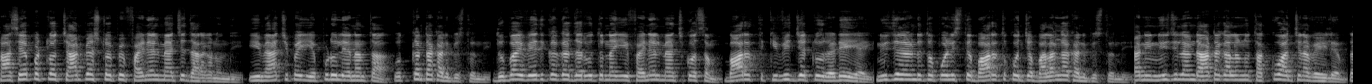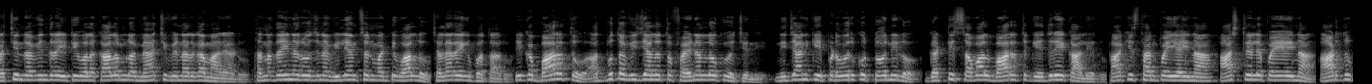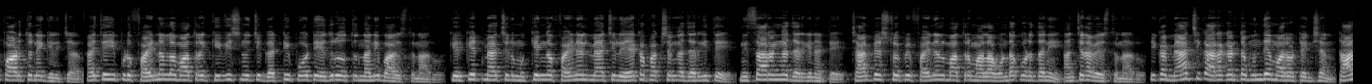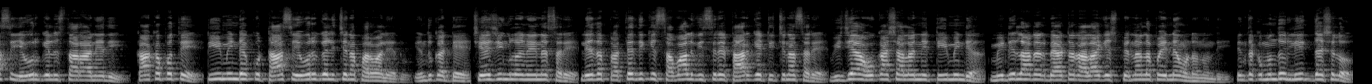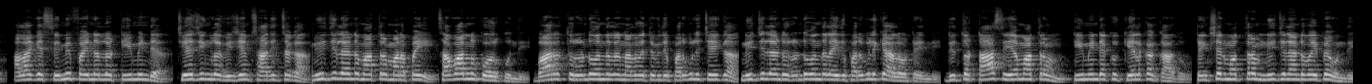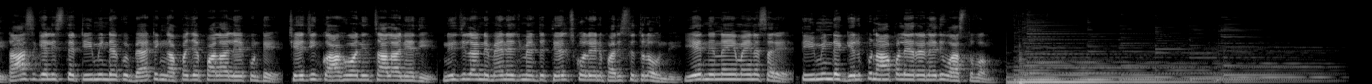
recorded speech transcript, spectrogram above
కాసేపట్లో champions trophy final match జరగనుంది. ఈ మ్యాచ్ పై ఎప్పుడూ లేనంత ఉత్కంఠ కనిపిస్తుంది. దుబాయ్ వేదికగా జరుగుతున్న ఈ ఫైనల్ మ్యాచ్ కోసం భారత్ కివీస్ జట్లు రెడీ అయ్యాయి. న్యూజిలాండ్తో పోలిస్తే భారత్ కొంచెం బలంగా కనిపిస్తుంది. కానీ న్యూజిలాండ్ ఆటగాళ్ళను తక్కువ అంచనా వేయలేం. సచిన్ రవీంద్ర ఇటీవల కాలంలో మ్యాచ్ విన్నర్గా మారాడు. తనదైన రోజున విలియమ్సన్ వంటి వాళ్ళు చెలరేగిపోతారు. ఇక భారత్ అద్భుత విజయాలతో ఫైనల్లోకి వచ్చింది. నిజానికి ఇప్పటి వరకు టోర్నీలో గట్టి సవాల్ భారత్కు ఎదురే కాలేదు. పాకిస్తాన్ పై అయినా ఆస్ట్రేలియా పై అయినా ఆడుతూ పాడుతూనే గెలిచారు. అయితే ఇప్పుడు ఫైనల్లో మాత్రం కివీస్ నుంచి గట్టి పోటీ ఎదురవుతుందని భావిస్తున్నారు. క్రికెట్ మ్యాచ్లు ముఖ్యంగా ఫైనల్ మ్యాచ్లు ఏకపక్షంగా జరిగితే నిస్సారంగా జరిగినట్టే. ఛాంపియన్స్ ట్రోఫీ ఫైనల్ మాత్రం అలా ఉండకూడదని అంచనా వేస్తున్నారు. ఇక మ్యాచ్కి అరగంట ముందే మరో టెన్షన్. టాస్ ఎవరు గెలుస్తారా అనేది. కాకపోతే టీమిండియాకు టాస్ ఎవరు గెలిచినా పర్వాలేదు. ఎందుకంటే చేజింగ్ లోనైనా సరే లేదా ప్రత్యర్థికి సవాల్ విసిరే టార్గెట్ ఇచ్చినా సరే విజయ అవకాశాలన్నీ team India middle order batter అలాగే స్పిన్నర్లపైనే ఉండనుంది. ఇంతకు ముందు లీగ్ దశలో అలాగే సెమీఫైనల్లో టీమిండియా చేజింగ్లో విజయం సాధించగా న్యూజిలాండ్ మాత్రం మనపై సవాల్ను కోరుకుంది. భారత్ రెండు వందల నలభై తొమ్మిది పరుగులు చేయగా న్యూజిలాండ్ రెండు వందల ఐదు పరుగులకే అలౌట్ అయింది. దీంతో టాస్ ఏమాత్రం టీమిండియాకు కీలకం కాదు. టెన్షన్ మొత్తం న్యూజిలాండ్ వైపే ఉంది. టాస్ గెలిస్తే టీమిండియాకు బ్యాటింగ్ అప్పజెప్పాలా లేకుంటే చేజింగ్కు ఆహ్వానించాలా అనేది న్యూజిలాండ్ మేనేజ్మెంట్ తేల్చుకోలేని పరిస్థితిలో ఉంది. ఏ నిర్ణయమైనా సరే టీమిండియా గెలుపును ఆపలేరనేది వాస్తవం.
